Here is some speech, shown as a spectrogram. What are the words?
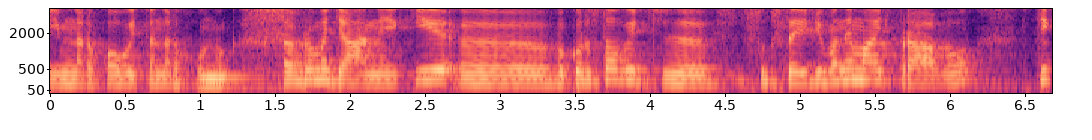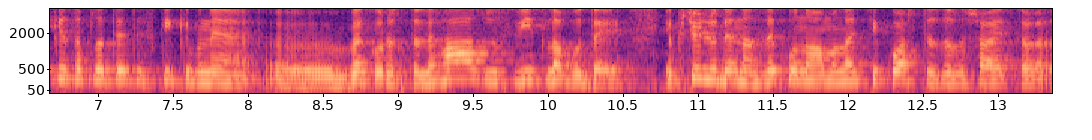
їм- нараховується на рахунок. Громадяни, які е, використовують субсидію, вони мають право стільки заплатити, скільки вони використали газу, світла, води. Якщо людина зекономила, ці кошти залишаються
